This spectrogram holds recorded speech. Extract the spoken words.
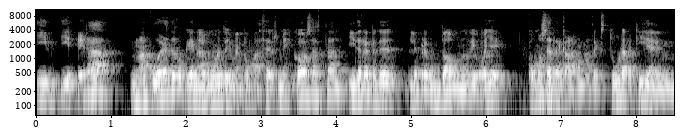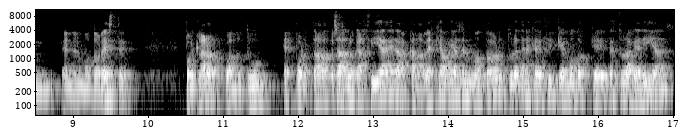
y, era, me acuerdo que en algún momento yo me pongo a hacer mis cosas tal, y de repente le pregunto a uno, digo, oye, ¿cómo se recarga una textura aquí en, en el motor este? Porque claro, cuando tú exportabas, o sea, lo que hacía era, cada vez que abrías el motor, tú le tienes que decir qué, motor, qué textura querías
